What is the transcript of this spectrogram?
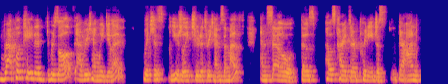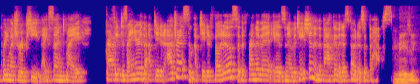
replicated result every time we do it which is usually two to three times a month. And so those postcards are pretty just, they're on pretty much repeat. I send my graphic designer the updated address, some updated photos. So the front of it is an invitation and the back of it is photos of the house. Amazing.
